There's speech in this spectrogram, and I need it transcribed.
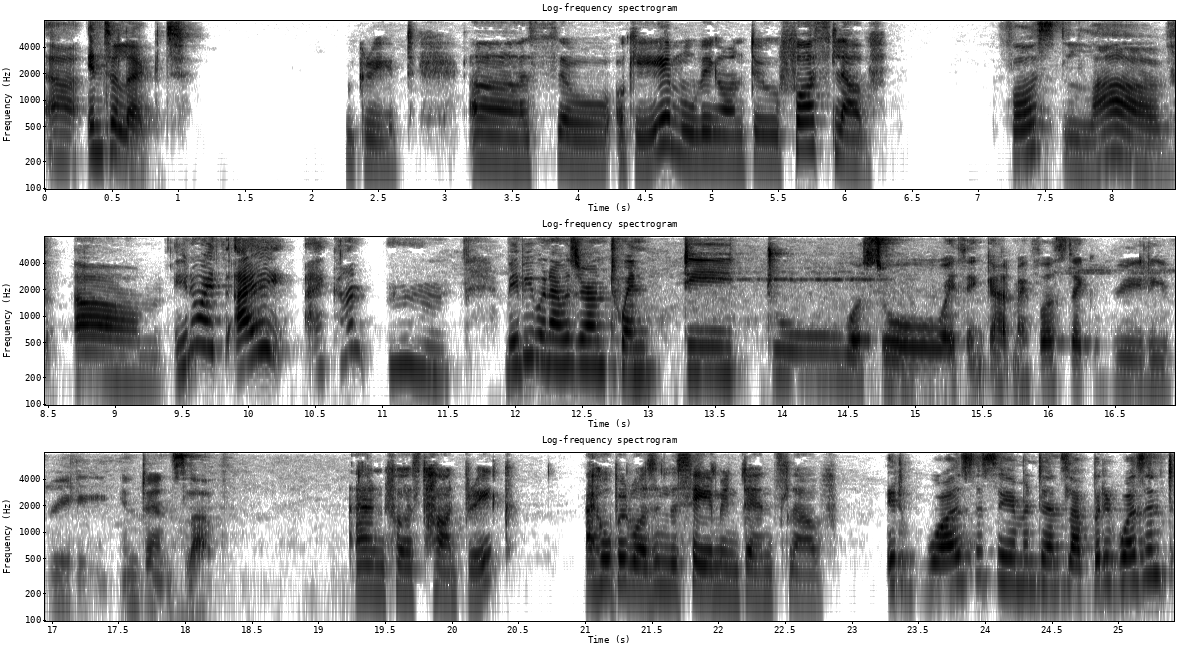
uh, intellect. Great. Uh, so, okay, moving on to first love. First love. Um, you know, I I I can't. Mm, maybe when I was around twenty two or so, I think I had my first like really really intense love. And first heartbreak. I hope it wasn't the same intense love it was the same intense love but it wasn't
